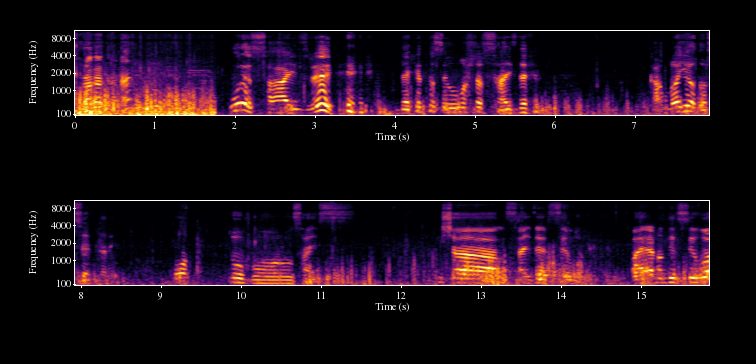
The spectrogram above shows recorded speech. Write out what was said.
ঘোড়া কাঁকড়া না? ওরে সাইজ রে। দেখেন তো সেউ মাছটার সাইজ দেখেন। কামড়াইয়া ধরছে একটারে। কত বড় সাইজ বিশাল সাইজের সেউ পায়রা নদীর সেউয়া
